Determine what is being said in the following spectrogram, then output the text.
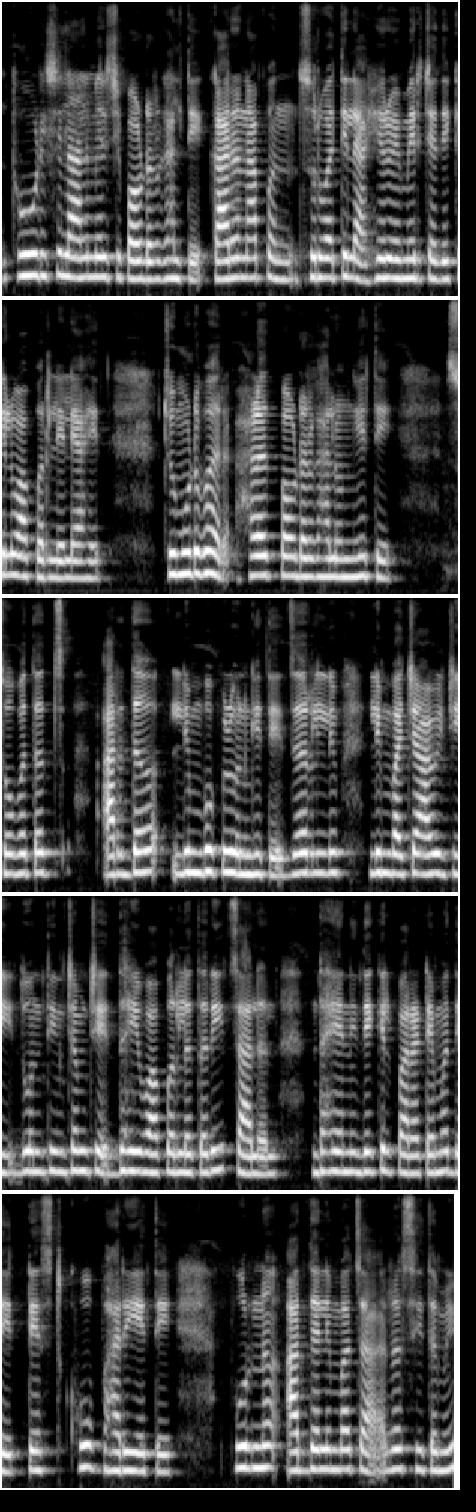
थोडीशी लाल मिरची पावडर घालते. कारण आपण सुरुवातीला हिरव्या मिरच्या देखील वापरलेल्या आहेत. चिमूटभर हळद पावडर घालून घेते. सोबतच अर्ध लिंबू पिळून घेते. जर लिं लिंबाच्या ऐवजी दोन तीन चमचे दही वापरलं तरी चालेल. दह्याने देखील पराठ्यामध्ये टेस्ट खूप भारी येते. पूर्ण अर्ध्या लिंबाचा रस इथं मी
